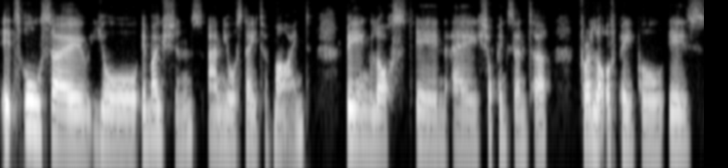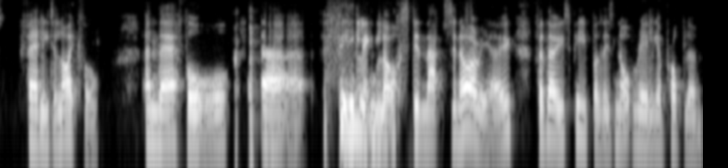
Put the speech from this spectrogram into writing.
It's also your emotions and your state of mind. Being lost in a shopping centre for a lot of people is fairly delightful. And therefore, uh, feeling lost in that scenario for those people is not really a problem.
